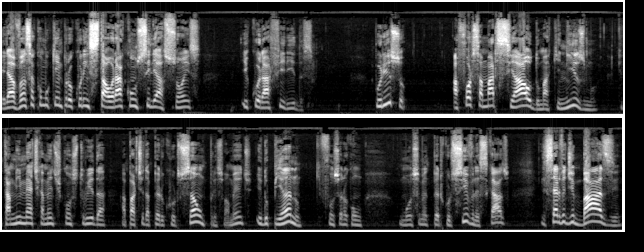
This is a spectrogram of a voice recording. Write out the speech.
ele avança como quem procura instaurar conciliações e curar feridas. Por isso, a força marcial do maquinismo, que está mimeticamente construída a partir da percussão, principalmente, e do piano, que funciona como um instrumento percursivo nesse caso, ele serve de base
